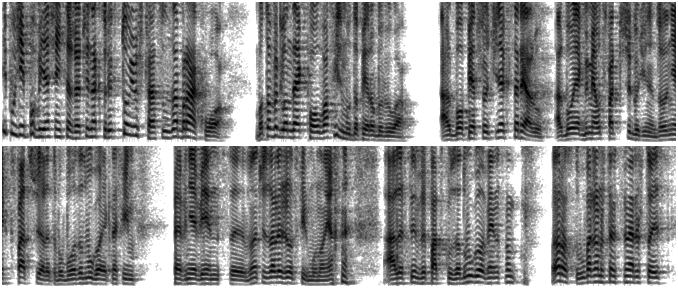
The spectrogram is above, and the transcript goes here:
i później powyjaśniać te rzeczy, na których tu już czasu zabrakło. Bo to wygląda jak połowa filmu dopiero by była. Albo pierwszy odcinek serialu. Albo jakby miał trwać 3 godziny, to niech trwa 3, ale to by było za długo jak na film pewnie, więc... E, znaczy zależy od filmu, no nie? ale w tym wypadku za długo, więc no po prostu uważam, że ten scenariusz to jest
